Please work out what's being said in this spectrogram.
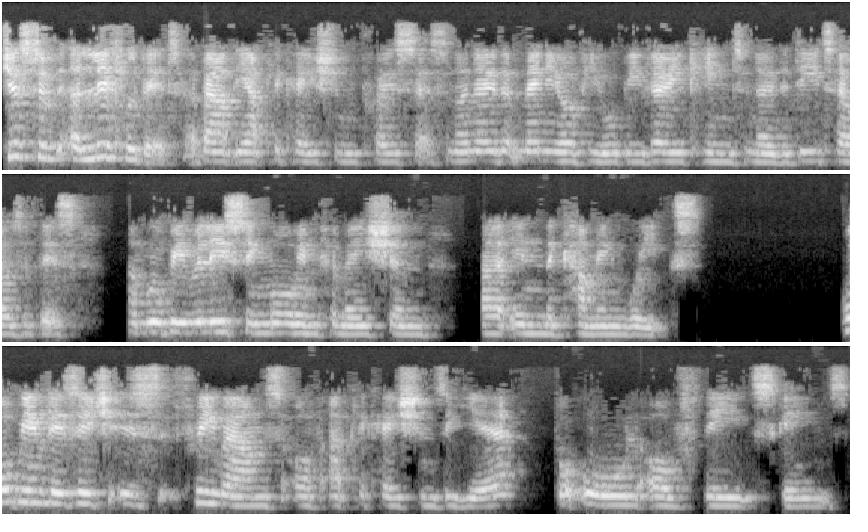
Just a, a, little bit about the application process, and I know that many of you will be very keen to know the details of this, and we'll be releasing more information uh, in the coming weeks. What we envisage is three rounds of applications a year for all of the schemes.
